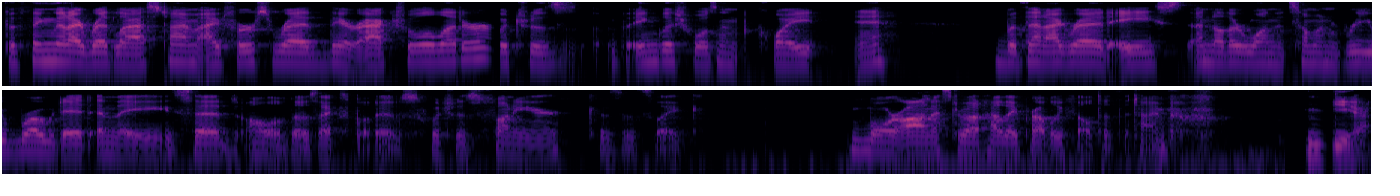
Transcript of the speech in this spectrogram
the thing that I read last time, I first read their actual letter, which was the English wasn't quite eh. But then I read a another one that someone rewrote it and they said all of those expletives, which was funnier because it's like more honest about how they probably felt at the time. yeah.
